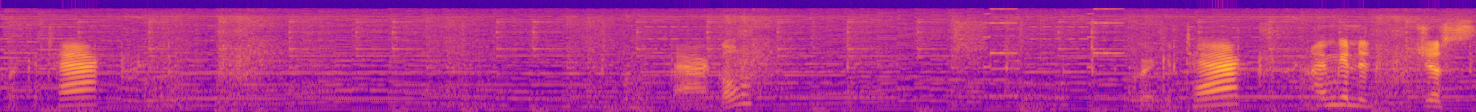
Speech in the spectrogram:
Quick attack. Tackle. Quick attack. I'm gonna just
